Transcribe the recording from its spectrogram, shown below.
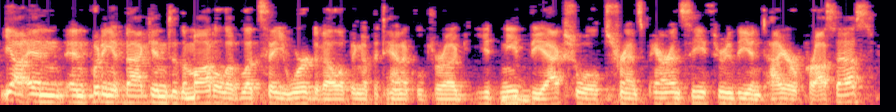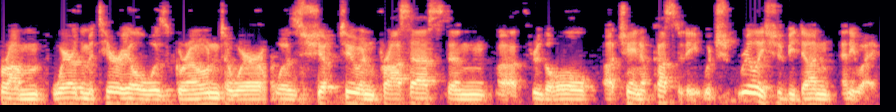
Yeah, and, and putting it back into the model of, let's say you were developing a botanical drug, you'd need mm-hmm. the actual transparency through the entire process from where the material was grown to where it was shipped to and processed and uh, through the whole uh, chain of custody, which really should be done anyway.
